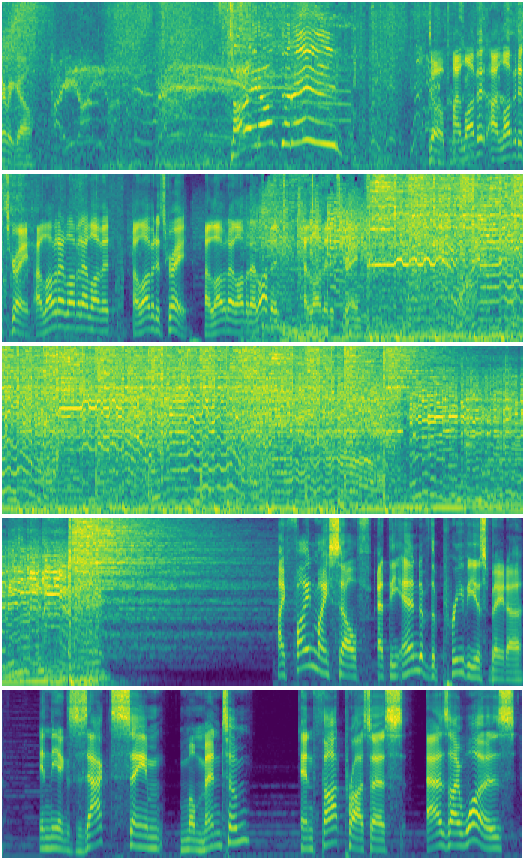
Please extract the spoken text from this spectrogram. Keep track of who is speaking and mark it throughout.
Speaker 1: There we go. Tight on today! Dope. I love it. I love it. It's great. I love it. I love it. I love it. I love it. It's great. I love it. I love it. I love it. I love it. It's great. I find myself at the end of the previous beta in the exact same momentum and thought process as I was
